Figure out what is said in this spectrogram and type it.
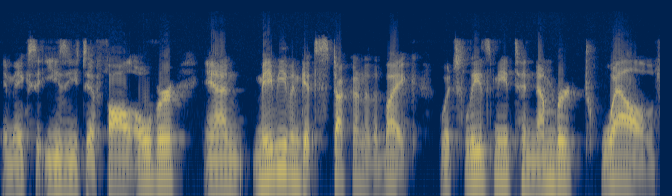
it makes it easy to fall over and maybe even get stuck under the bike which leads me to number 12.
